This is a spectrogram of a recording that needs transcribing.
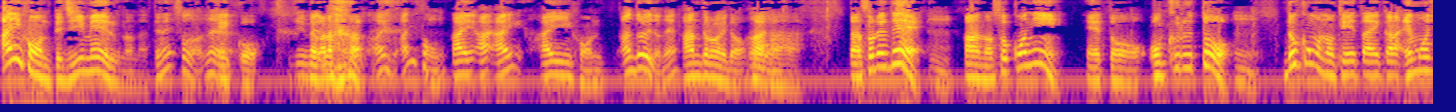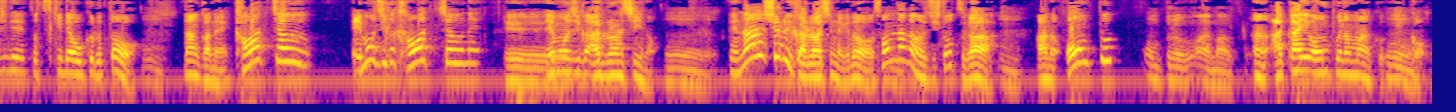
iPhone って Gmail なんだってね。そうだね。結構。Gmail だからアイ iPhone? I、I、I、iPhone、Android ね。Android。うんはいはいはい。だからそれで、うん。あの、そこに、えっ、と、送ると、うん。ドコモの携帯から絵文字でと付きで送ると、うん。なんかね、変わっちゃう、絵文字が変わっちゃうね、えー。絵文字があるらしいの。うん。で、何種類かあるらしいんだけど、その中のうち一つが、うん。あの、音符？音符の、あ、まあ、うん、赤い音符のマーク、うん一個。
